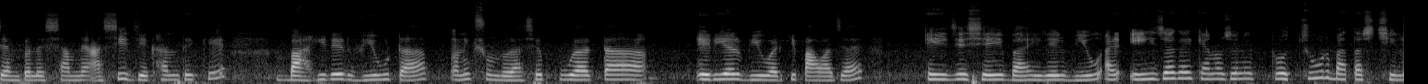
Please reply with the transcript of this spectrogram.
টেম্পলের সামনে আসি। যেখান থেকে বাহিরের ভিউটা অনেক সুন্দর আসে। পুরাটা এরিয়ার ভিউ আর কি পাওয়া যায়। এই যে সেই বাইরের ভিউ আর এই জায়গায় কেন জানি প্রচুর বাতাস ছিল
